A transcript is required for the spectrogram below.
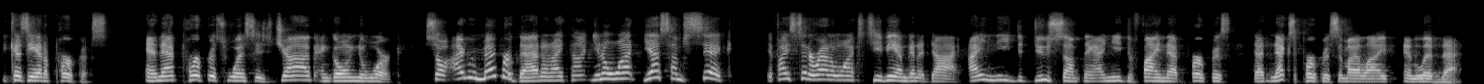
because he had a purpose. And that purpose was his job and going to work. So I remembered that. And I thought, you know what? Yes, I'm sick. If I sit around and watch TV, I'm going to die. I need to do something. I need to find that purpose, that next purpose in my life, and live that.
